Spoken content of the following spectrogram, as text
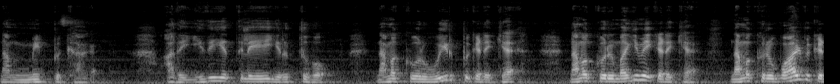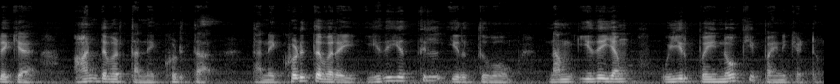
நம் மீட்புக்காக. அதை இதயத்திலேயே இருத்துவோம். நமக்கு ஒரு உயிர்ப்பு கிடைக்க நமக்கு ஒரு மகிமை கிடைக்க நமக்கு ஒரு வாழ்வு கிடைக்க ஆண்டவர் தன்னை கொடுத்தார். தன்னை கொடுத்தவரை இதயத்தில் இருத்துவோம். நம் இதயம் உயிர்ப்பை நோக்கி பயணிக்கட்டும்.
